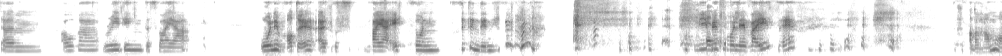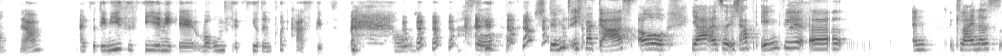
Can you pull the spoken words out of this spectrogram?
ähm, Aura-Reading, das war ja ohne Worte. Also es war ja echt so ein Tritt in den Hintern. Liebevolle Weise. Das war der Hammer, ja. Also Denise ist diejenige, warum es jetzt hier den Podcast gibt. Oh. Ach so, stimmt, ich vergaß. Oh, ja, also ich habe irgendwie äh, ein kleines,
